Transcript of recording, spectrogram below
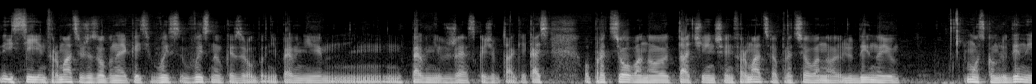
із цієї інформації вже зроблено якісь вис- висновки, зроблені певні, певні вже, скажімо так, якась опрацьована та чи інша інформація, опрацьована людиною. Мозком людини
